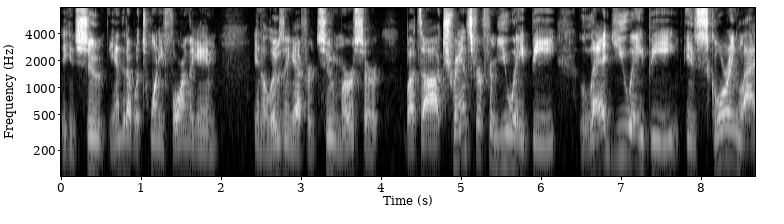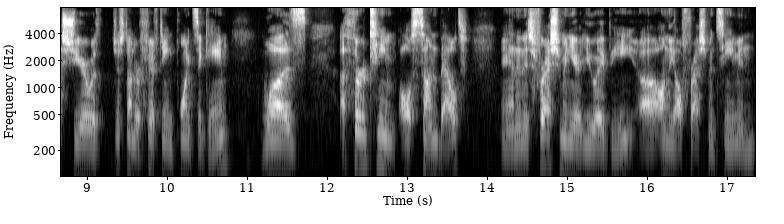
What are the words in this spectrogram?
He can shoot. He ended up with 24 in the game in a losing effort to Mercer. But uh, transfer from UAB, led UAB in scoring last year with just under 15 points a game, was a third team All Sun Belt. And in his freshman year at UAB, uh, on the All Freshman team in,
